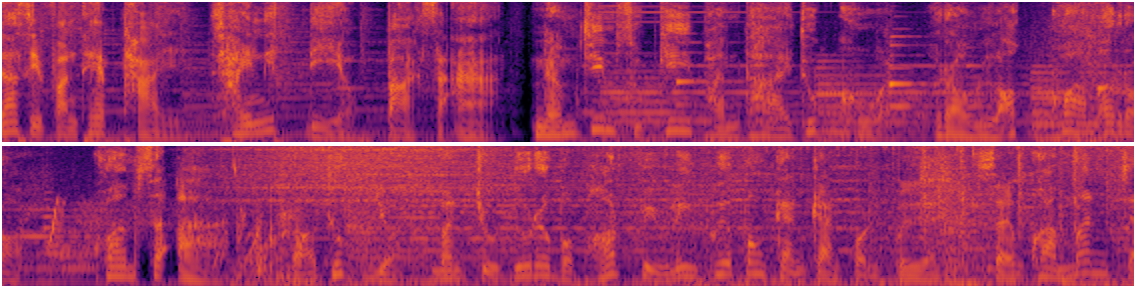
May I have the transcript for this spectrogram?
ยาสีฟันเทพไทย ใช้นิดเดียวปากสะอาด น้ำจิ้มสุกี้พันท้ายทุกขวด เราล็อกความอร่อย ความสะอาด เพราะทุกหยดบรรจุด้วยระบบ Hot Feeling เพื่อป้องกันการปนเปื้อน เสริมความมั่นใจ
